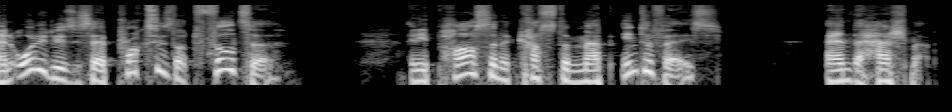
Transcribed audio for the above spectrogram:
and all you do is you say proxies.filter, and you pass in a custom map interface and the hash map.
